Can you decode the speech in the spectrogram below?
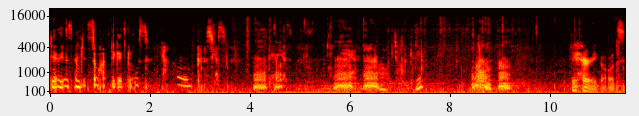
There he is. I'm just so hot to get close. Yeah. Oh, goodness, yes. There he is. Yeah. Oh, him. There he goes.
